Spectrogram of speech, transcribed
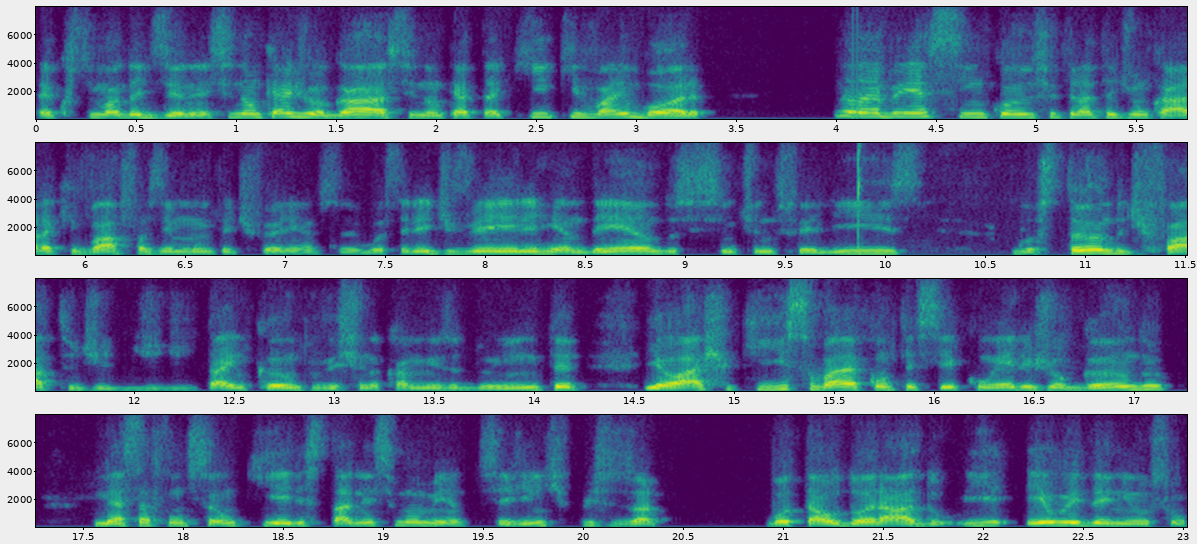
é acostumado a dizer, né? Se não quer jogar, se não quer estar aqui, que vá embora. Não é bem assim quando se trata de um cara que vá fazer muita diferença. Eu gostaria de ver ele rendendo, se sentindo feliz, gostando de fato de, de, de, estar em campo vestindo a camisa do Inter. E eu acho que isso vai acontecer com ele jogando nessa função que ele está nesse momento. Se a gente precisar botar o Dourado e eu e Edenilson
